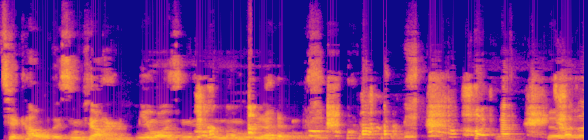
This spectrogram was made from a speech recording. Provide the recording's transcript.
且看我的芯片儿，冥王星上的蒙古人。好的，叫做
